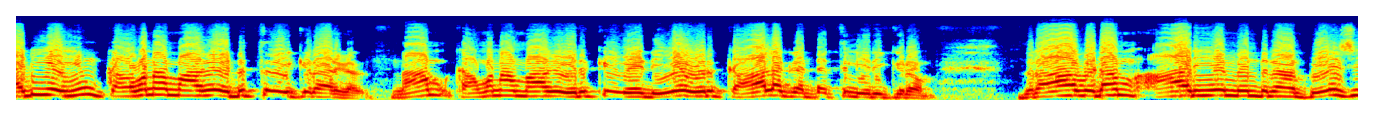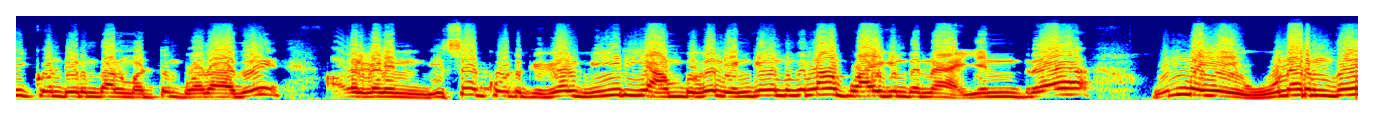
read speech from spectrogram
அடியையும் கவனமாக எடுத்து வைக்கிறார்கள். நாம் கவனமாக இருக்க வேண்டிய ஒரு காலகட்டத்தில் இருக்கிறோம். திராவிடம் ஆரியம் என்று நாம் பேசிக் கொண்டிருந்தால் மட்டும் போதாது அவர்களின் விஷ கொடுக்குகள் வீரிய அம்புகள் எங்கிருந்தெல்லாம் பாய்கின்றன என்ற உண்மையை உணர்ந்து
